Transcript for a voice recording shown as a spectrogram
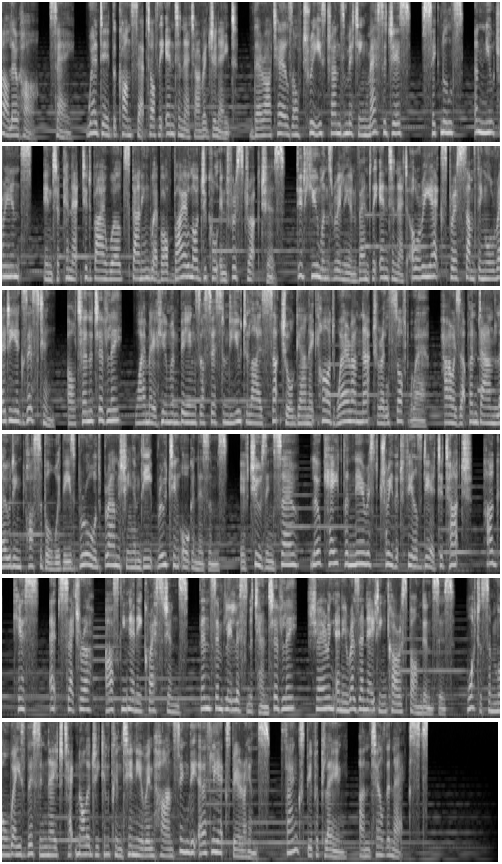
Aloha, say, where did the concept of the internet originate? There are tales of trees transmitting messages, signals, and nutrients, interconnected by a world-spanning web of biological infrastructures. Did humans really invent the internet or re-express something already existing? Alternatively, why may human beings assist and utilize such organic hardware and natural software? How is up and down loading possible with these broad branching and deep-rooting organisms? If choosing so, locate the nearest tree that feels dear to touch, hug, kiss, etc., asking any questions, then simply listen attentively, sharing any resonating correspondences. What are some more ways this innate technology can continue enhancing the earthly experience? Thanks be for playing. Until the next.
